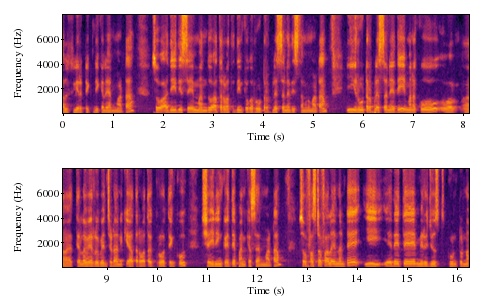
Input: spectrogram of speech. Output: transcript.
ఆల్క్లియర్ టెక్నికలే టెక్నికల్ అనమాట సో అది ఇది సేమ్ మందు. ఆ తర్వాత దీనికి ఒక రూటర్ ప్లస్ అనేది ఇస్తాం అనమాట ఈ రూటర్ ప్లస్ అనేది మనకు తెల్లవేర్లు పెంచడానికి ఆ తర్వాత గ్రోతింగ్కు షైనింగ్ అయితే పనికొస్తాయి అనమాట సో ఫస్ట్ ఆఫ్ ఆల్ ఏంటంటే ఈ ఏదైతే మీరు చూసుకుంటున్న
